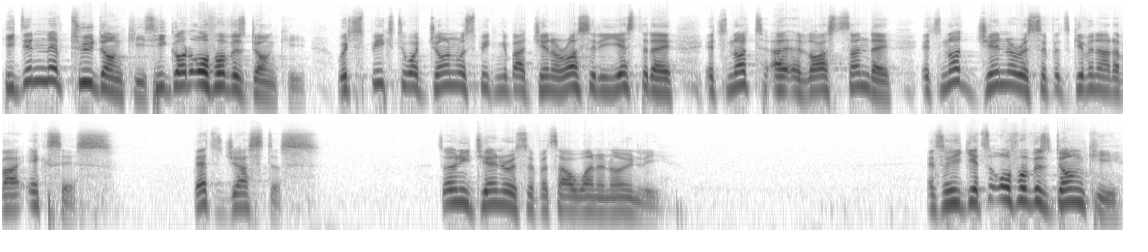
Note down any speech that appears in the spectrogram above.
He didn't have two donkeys, he got off of his donkey which speaks to what John was speaking about generosity yesterday. It's not, uh, uh, last Sunday, it's not generous if it's given out of our excess. That's justice. It's only generous if it's our one and only. And so he gets off of his donkey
